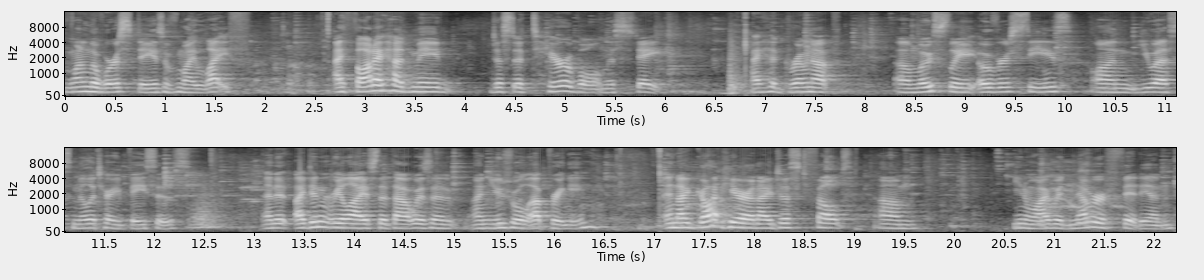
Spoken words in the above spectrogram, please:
one of the worst days of my life. I thought I had made just a terrible mistake. I had grown up uh, mostly overseas on US military bases, and it, I didn't realize that that was an unusual upbringing. And I got here and I just felt um, you know, I would never fit in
